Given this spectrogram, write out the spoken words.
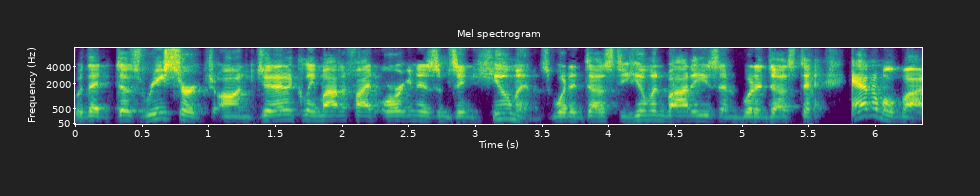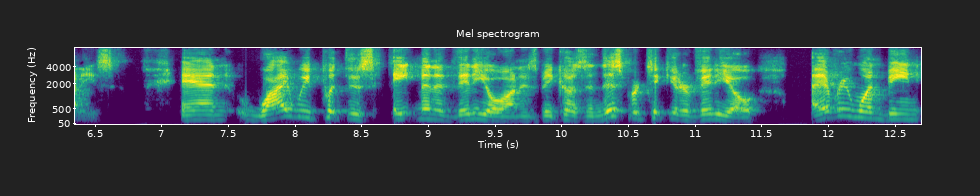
that does research on genetically modified organisms in humans, what it does to human bodies and what it does to animal bodies. And why we put this eight minute video on is because in this particular video, everyone being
